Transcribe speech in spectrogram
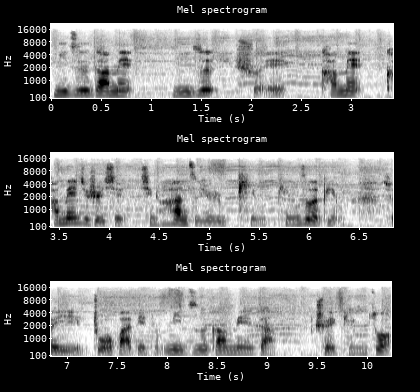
水亀、水水亀 亀就是写写成汉字就是瓶瓶子的瓶，所以浊化变成水亀座、水瓶座。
